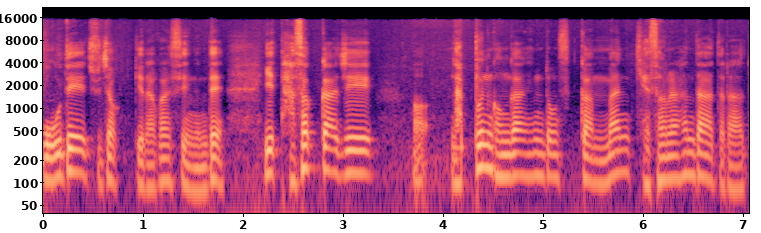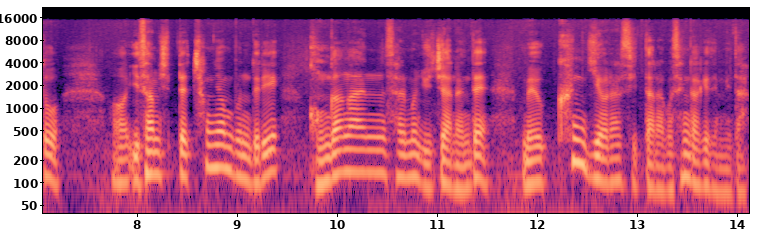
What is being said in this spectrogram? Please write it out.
오 5대 주적이라고 할 수 있는데 이 다섯 가지 어, 나쁜 건강 행동 습관만 개선을 한다 하더라도 어, 20, 30대 청년분들이 건강한 삶을 유지하는데 매우 큰 기여를 할 수 있다라고 생각이 됩니다.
